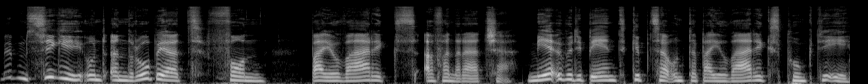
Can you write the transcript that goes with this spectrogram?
Mit dem Sigi und an Robert von Biovarix auf ein Ratscha. Mehr über die Band gibt's auch unter biovarix.de.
